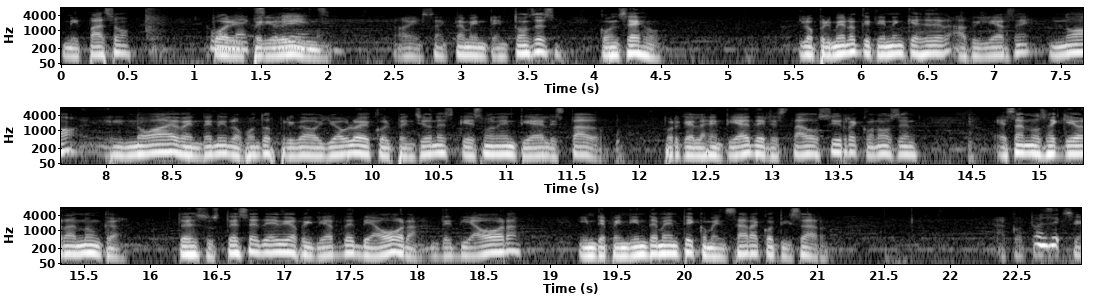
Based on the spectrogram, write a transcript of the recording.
mi paso Como por el periodismo. Ah, exactamente. Entonces, consejo. Lo primero que tienen que hacer afiliarse no, no a vender ni los fondos privados. Yo hablo de Colpensiones, que es una entidad del Estado, porque las entidades del Estado sí reconocen, esas no se quiebran nunca. Entonces usted se debe afiliar desde ahora, desde ahora, independientemente y comenzar a cotizar. A cotizar, Así- sí.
